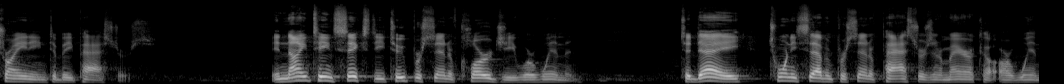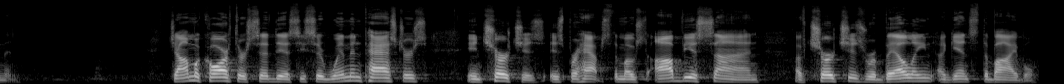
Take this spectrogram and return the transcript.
training to be pastors. In 1960, 2% of clergy were women. Today, 27% of pastors in America are women. John MacArthur said this He said, Women pastors in churches is perhaps the most obvious sign of churches rebelling against the Bible.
